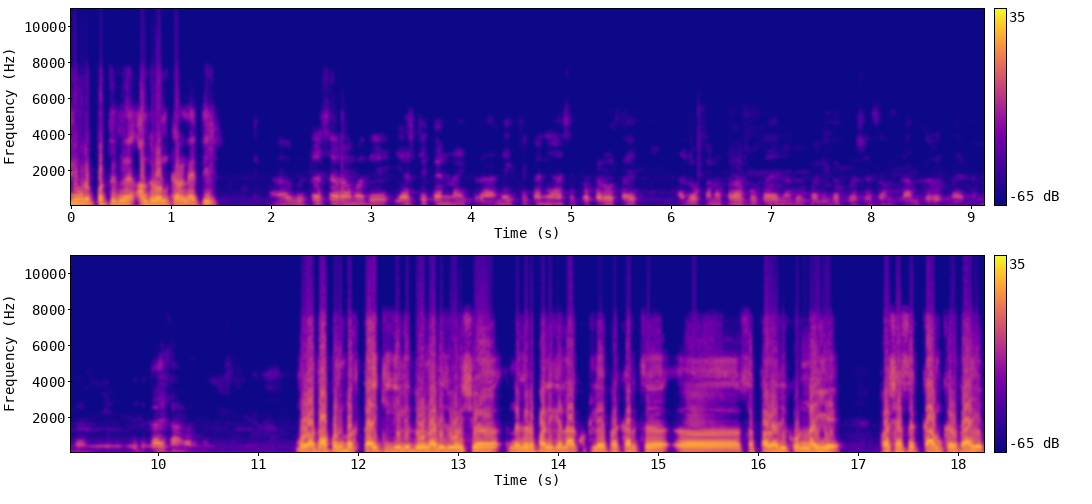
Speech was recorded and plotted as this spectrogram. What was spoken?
तीव्र पद्धतीने आंदोलन करण्यात येईल. विटा शहरामध्ये याच ठिकाणी नाही तर अनेक ठिकाणी असे प्रकार होत आहेत. लोकांना त्रास होत आहे नगरपालिका प्रशासन काम करत नाही. तर इथं काय सांगाल मुळात आपण बघताय की गेली दोन अडीच वर्ष नगरपालिकेला कुठल्याही प्रकारचं सत्ताधारी कोण नाहीये प्रशासक काम करत आहेत.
